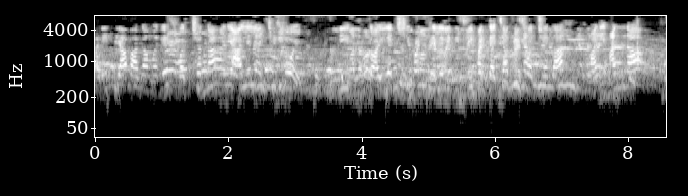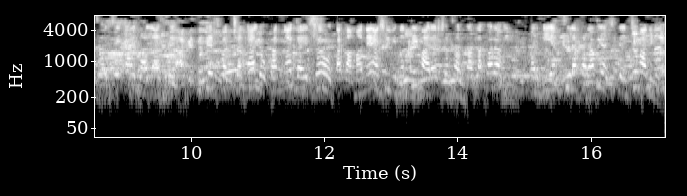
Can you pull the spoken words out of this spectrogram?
आणि त्या भागामध्ये स्वच्छता आणि आलेल्यांची सोय. ही टॉयलेटची पण केलेली दिसली पण त्याच्यातली स्वच्छता आणि अन्न जे काय झालं असेल तिथे स्वच्छता लोकांना गैरसोय होता कामा नये अशी विनंती महाराष्ट्र सरकारला करावी आणि बीएमसी ला करावी अशी त्यांची मागणी आहे.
